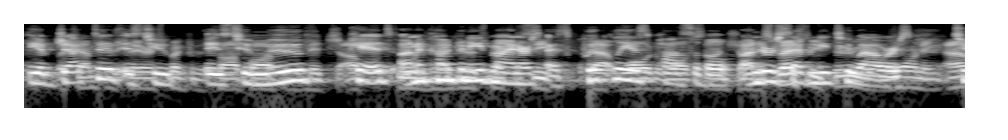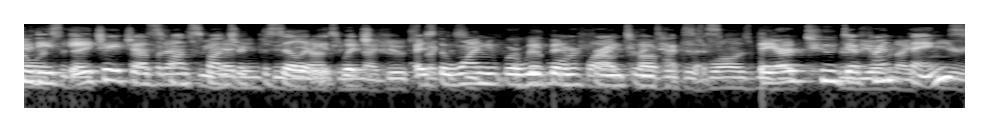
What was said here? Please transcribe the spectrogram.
the objective is to, is to move kids, unaccompanied minors, as quickly as possible, under 72 hours, to these HHS fund-sponsored facilities, which is the one where we've been referring to in Texas. They are two different things.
